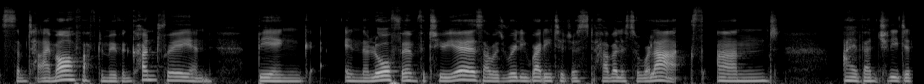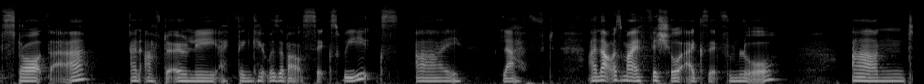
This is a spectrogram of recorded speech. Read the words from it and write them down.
some time off after moving country and being in the law firm for two years. I was really ready to just have a little relax and I eventually did start there. And after only, I think it was about six weeks, I left. And that was my official exit from law and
